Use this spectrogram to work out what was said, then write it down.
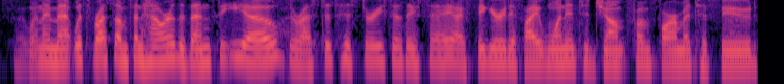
So I went I met with Russ Umphenour, the then CEO. The rest is history, so they say. I figured if I wanted to jump from pharma to food,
